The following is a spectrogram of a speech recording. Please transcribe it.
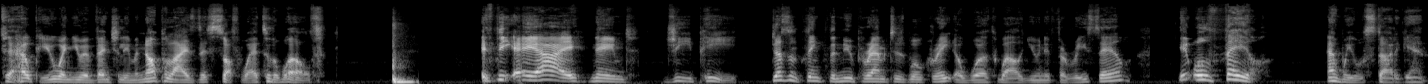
to help you when you eventually monopolize this software to the world. If the AI named GP doesn't think the new parameters will create a worthwhile unit for resale, it will fail, and we will start again.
